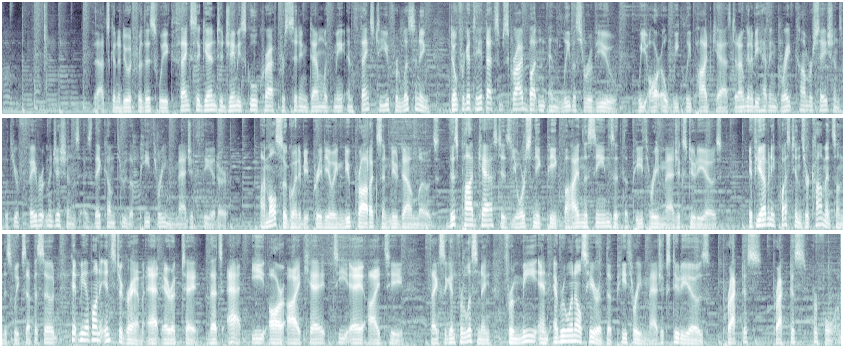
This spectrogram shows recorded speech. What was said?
That's going to do it for this week. Thanks again to Jamie Schoolcraft for sitting down with me, and thanks to you for listening. Don't forget to hit that subscribe button and leave us a review. We are a weekly podcast, and I'm going to be having great conversations with your favorite magicians as they come through the P3 Magic Theater. I'm also going to be previewing new products and new downloads. This podcast is your sneak peek behind the scenes at the P3 Magic Studios. If you have any questions or comments on this week's episode, hit me up on Instagram at Erik Tait. That's at E R I K T A I T. Thanks again for listening. From me and everyone else here at the P3 Magic Studios, practice, practice, perform.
